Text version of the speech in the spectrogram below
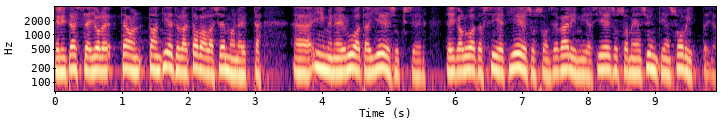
Eli tässä ei ole, tämä on, tämä on tietyllä tavalla semmoinen, että ää, ihminen ei luota Jeesukseen, eikä luota siihen, että Jeesus on se välimies, Jeesus on meidän syntien sovittaja.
